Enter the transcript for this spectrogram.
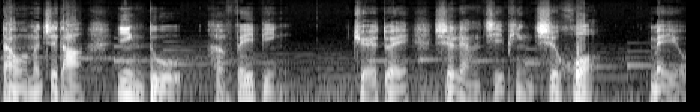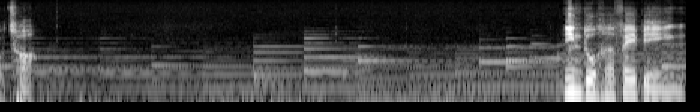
但我们知道印度和飞饼绝对是两极品吃货，没有错。印度和飞饼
